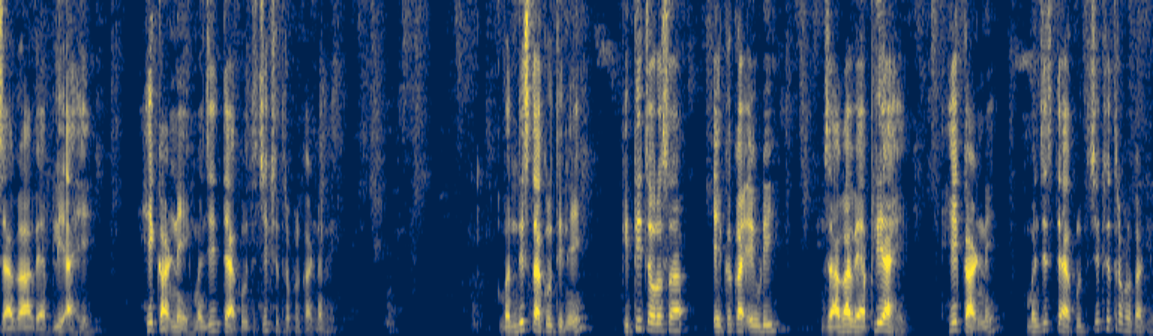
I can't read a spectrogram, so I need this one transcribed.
जागा व्यापली आहे हे काढणे म्हणजे त्या आकृतीचे क्षेत्रफळ काढणे होय बंदिस्त आकृतीने किती चौरसा एकका एवढी जागा व्यापली आहे हे काढणे म्हणजेच त्या आकृतीचे क्षेत्रफळ काढणे.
